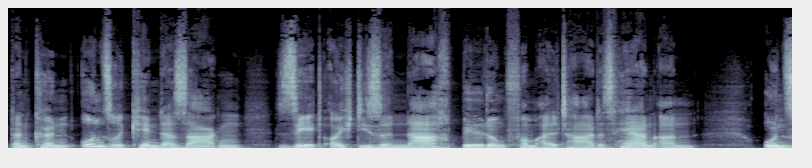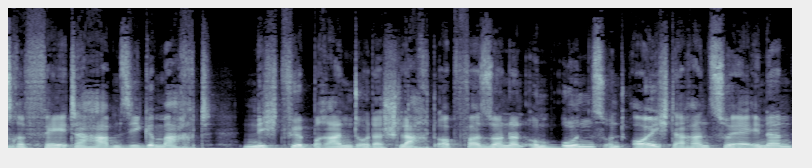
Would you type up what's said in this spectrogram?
dann können unsere Kinder sagen, seht euch diese Nachbildung vom Altar des Herrn an. Unsere Väter haben sie gemacht, nicht für Brand- oder Schlachtopfer, sondern um uns und euch daran zu erinnern,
